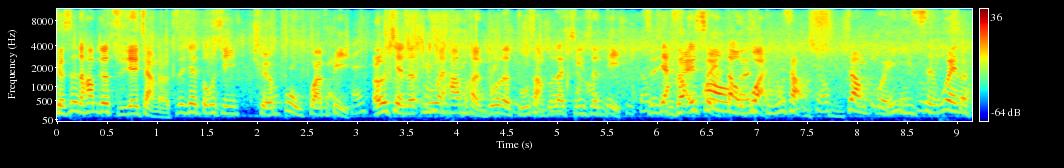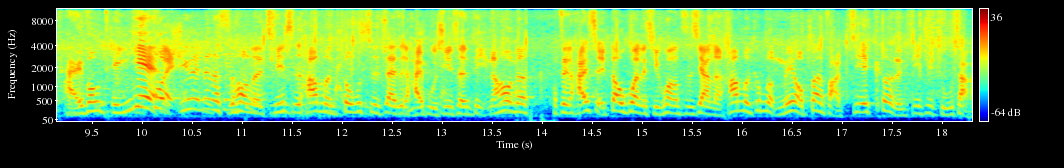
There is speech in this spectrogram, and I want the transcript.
可是呢他们就直接讲了，这些东西全部关闭，而且呢，因为他们很多的赌场都在新生地，直接海水倒灌。赌场史上唯一一次为了台风停业。对，因为那个时候呢，其实他们都是在这个海埔新生地，然后呢，这个海水倒灌的情况之下呢，他们根本没有办法接客人进去赌场，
